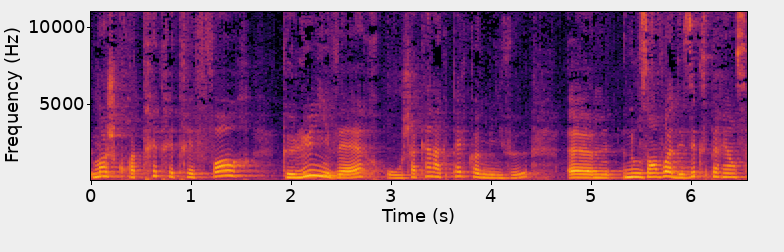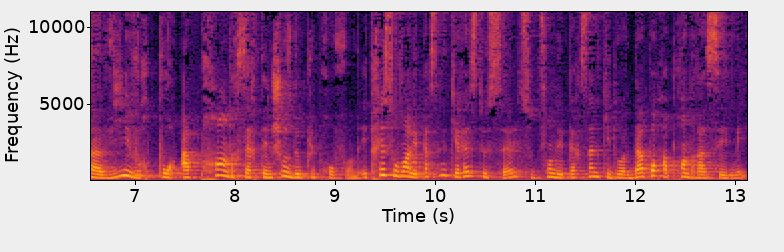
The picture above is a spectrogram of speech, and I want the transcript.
moi, je crois très très très fort que l'univers, ou chacun l'appelle comme il veut, euh, nous envoie des expériences à vivre pour apprendre certaines choses de plus profondes. Et très souvent, les personnes qui restent seules, ce sont des personnes qui doivent d'abord apprendre à s'aimer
